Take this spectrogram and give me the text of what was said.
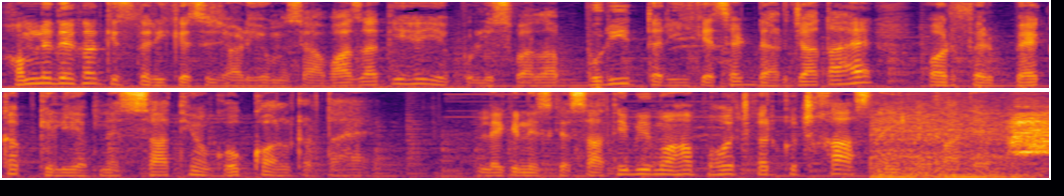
हमने देखा किस तरीके से झाड़ियों में से आवाज़ आती है, ये पुलिस वाला बुरी तरीके से डर जाता है और फिर बैकअप के लिए अपने साथियों को कॉल करता है। लेकिन इसके साथी भी वहाँ पहुंचकर कुछ खास नहीं कर पाते।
